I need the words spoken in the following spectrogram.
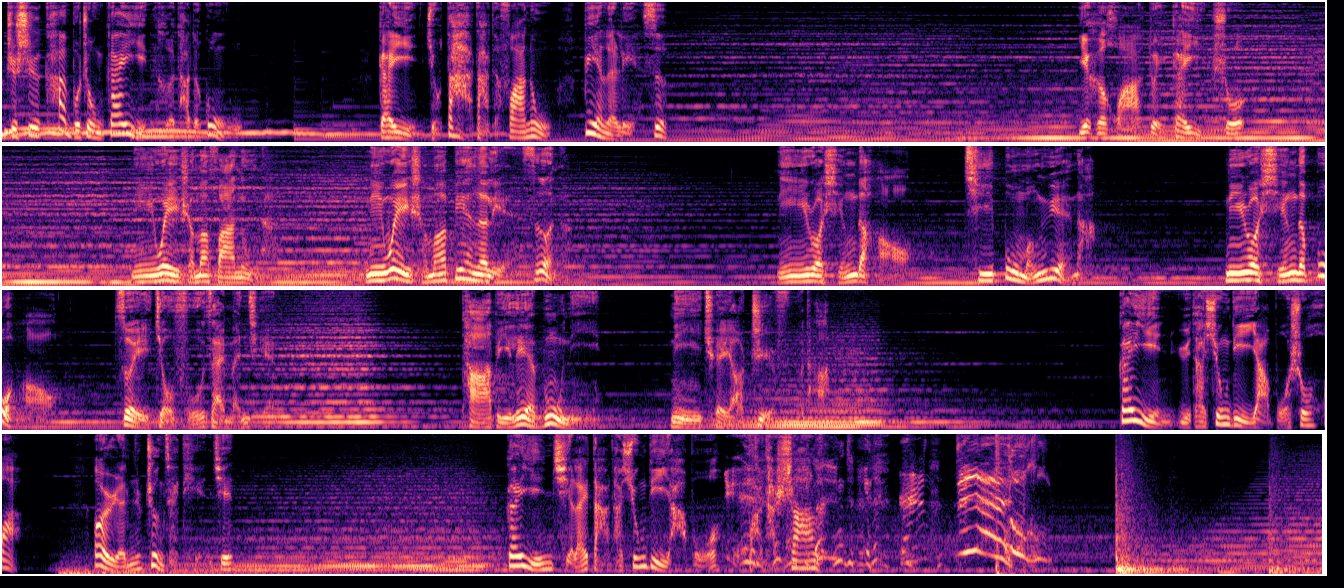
只是看不中该隐和他的共舞，该隐就大大的发怒，变了脸色。耶和华对该隐说：“你为什么发怒呢？你为什么变了脸色呢？你若行得好，岂不蒙悦纳？你若行得不好，罪就伏在门前。”他比猎目你，你却要制服他。该隐与他兄弟亚伯说话，二人正在田间。该隐起来打他兄弟亚伯，把他杀了。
